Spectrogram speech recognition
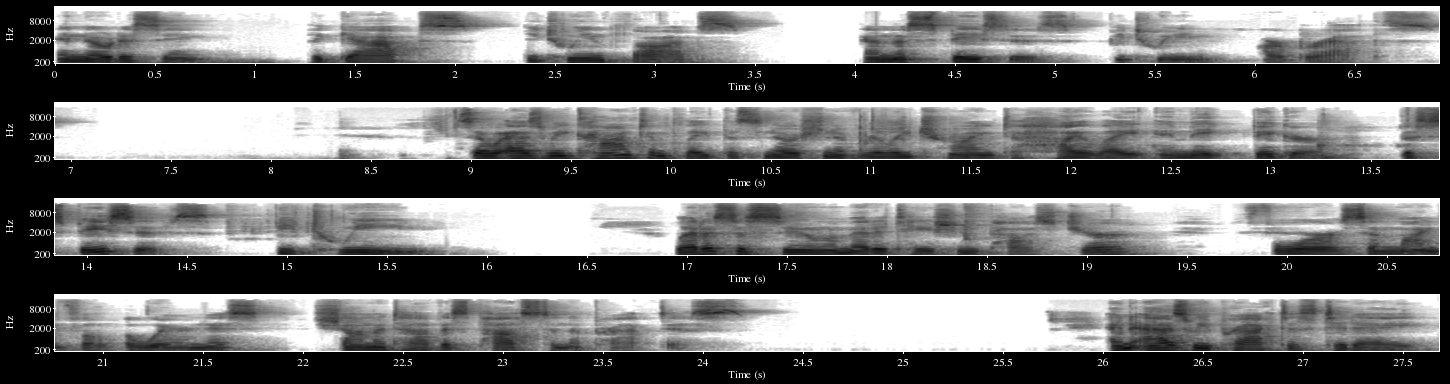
and noticing the gaps between thoughts and the spaces between our breaths. So, as we contemplate this notion of really trying to highlight and make bigger the spaces between, let us assume a meditation posture for some mindful awareness, shamatha vipassana practice. And as we practice today,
